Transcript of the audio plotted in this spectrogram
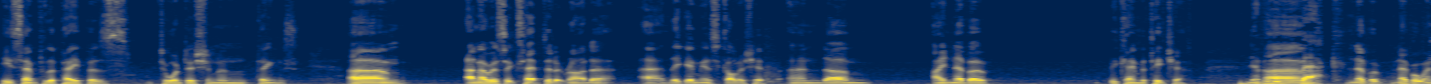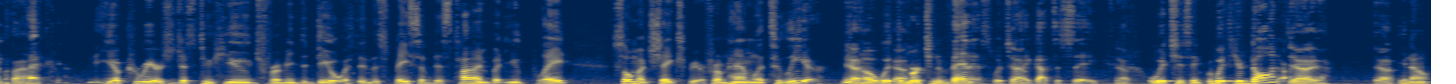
he sent for the papers to audition and things." Um, and I was accepted at RADA, and they gave me a scholarship, and um, I never became a teacher. Never looked Um, back. Never, never went back. Your career is just too huge for me to deal with in the space of this time, but you played so much Shakespeare from Hamlet to Lear, you Yeah, know, with yeah. The Merchant of Venice, which Yeah. I got to see, Yeah. which is in, with your daughter, Yeah, yeah, yeah. you know,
